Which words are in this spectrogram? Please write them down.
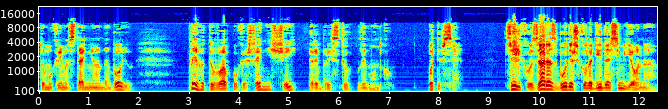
тому, крім останнього набою, приготував у кишені ще й ребристу лимонку. От і все. Цильку, зараз будеш коло діда Сім'йона.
